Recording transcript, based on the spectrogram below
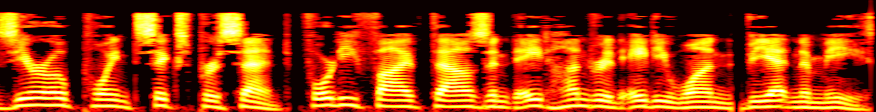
0.6% 45,881 Vietnamese,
